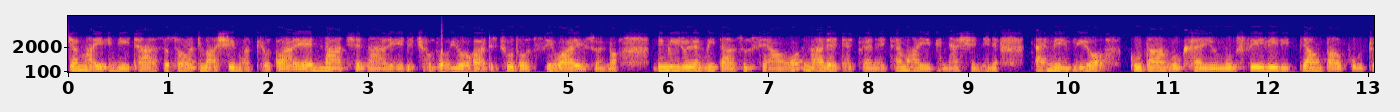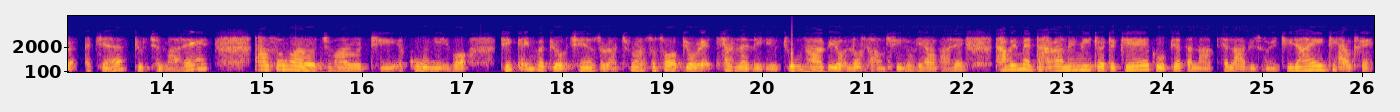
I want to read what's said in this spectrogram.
ကျန်းမာရေးအနေအထားစောစောဒီမှာရှေ့မှာပြောသွားတယ်နာကျင်တာတွေတချို့သောယောဂတချို့သောဆေးဝါးတွေဆိုရင်တော့မိမိတို့ရဲ့မိသားစုဆရာရောနားလည်တဲ့ကျွမ်းတဲ့ကျန်းမာရေးပညာရှင်တွေနဲ့တိုင်ပင်ပြီးတော့ကုသမှုခံယူမှုဆေးလေးတွေပြောင်းတောက်ဖို့အတွက်အကြံပြုချင်ပါတယ်နောက်ဆုံးကတော့ကျမတို့ဒီအကူအညီပေါ့ဒီအိတ်မပြောခြင်းဆိုတာကျမစောစောပြောတဲ့ channel လေးတွေကိုစူးစမ်းပြီးတော့လှုပ်ဆောင်ကြည့်လို့ရပါတယ်ဒါပေမဲ့ဒါကမိမိတို့တကယ်ကိုပြဿနာဖြစ်လာပြီဆိုရင်ဒီတိုင်းတယောက်တည်း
